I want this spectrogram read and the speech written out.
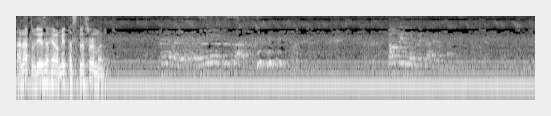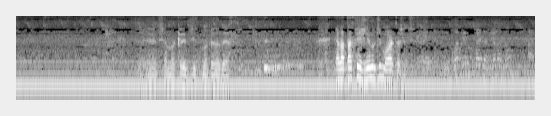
A natureza realmente está se transformando. Gente, eu não acredito numa coisa dessa. Ela tá fingindo de morta, gente. Enquanto ele não sai dali, ela não sai.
